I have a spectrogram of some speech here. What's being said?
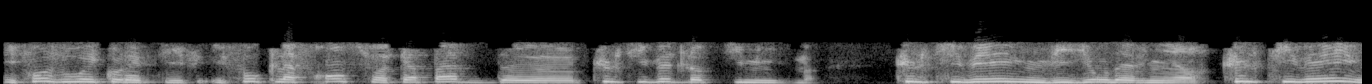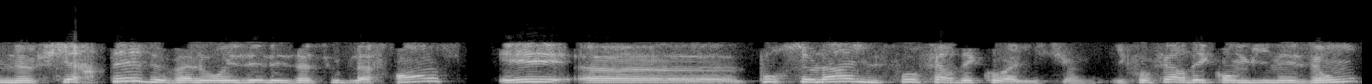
Il faut jouer collectif. Il faut que la France soit capable de cultiver de l'optimisme, cultiver une vision d'avenir, cultiver une fierté de valoriser les atouts de la France. Et euh, pour cela, il faut faire des coalitions, il faut faire des combinaisons,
